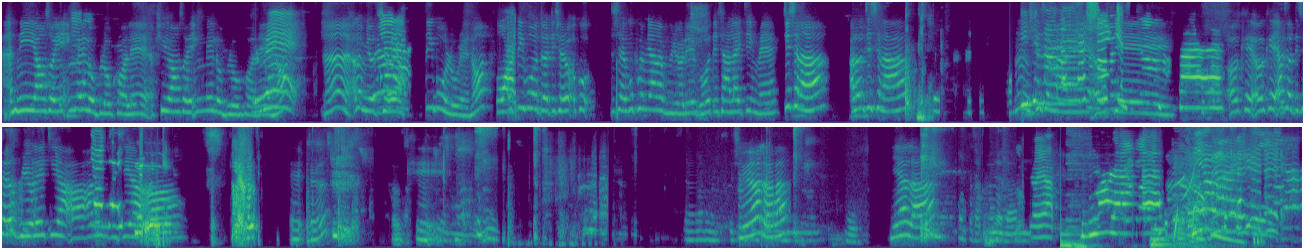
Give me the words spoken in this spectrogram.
အအနီရောင်ဆိုရင်အင်္ဂလိပ်လိုဘယ်လိုခေါ်လဲအဖြူရောင်ဆိုရင်အင်္ဂလိပ်လိုဘယ်လိုခေါ်လဲနော်အဲအဲ့လိုမျိုးတစ်ချက်တော့သိဖို့လိုတယ်နော်အဲ့သိဖို့အတွက်တစ်ချက်တော့အခုတစ်ချက်အခုဖွင့်ပြမယ့်ဗီဒီယိုလေးကိုတစ်ချက်လိုက်ကြည့်မယ်ကြည့်ချင်လားအားလုံးကြည့်ချင်လားကြည့်ချင်ပါโอเค Okay okay အဲ့ဆိုတစ်ချက်တော့ဗီဒီယိုလေးကြည့်ရအောင်အားလုံးကြည့်ရအောင် အဲအဲ Okay မြင်ရလားမြင်ရလား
